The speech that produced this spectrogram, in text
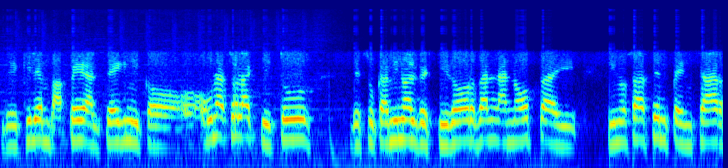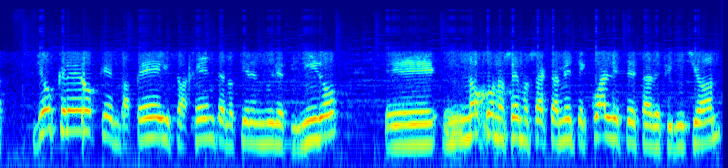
de Kylian Mbappé al técnico o una sola actitud de su camino al vestidor dan la nota y, y nos hacen pensar. Yo creo que Mbappé y su agente lo tienen muy definido. Eh, no conocemos exactamente cuál es esa definición,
